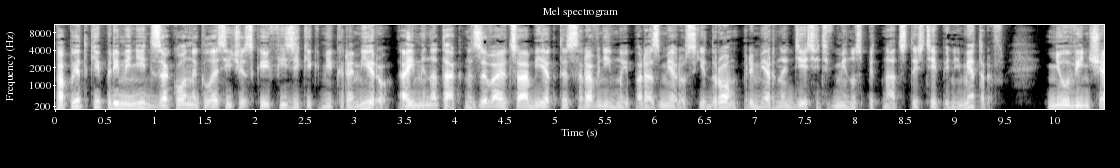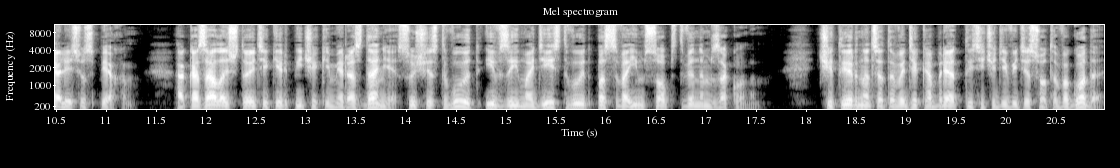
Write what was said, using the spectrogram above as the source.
Попытки применить законы классической физики к микромиру, а именно так называются объекты, сравнимые по размеру с ядром, примерно 10 в минус 15 степени метров, не увенчались успехом. Оказалось, что эти кирпичики мироздания существуют и взаимодействуют по своим собственным законам. 14 декабря 1900 года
